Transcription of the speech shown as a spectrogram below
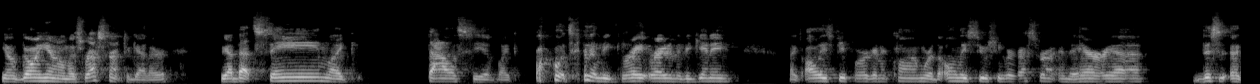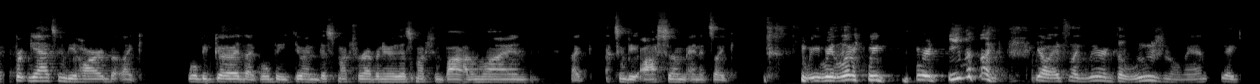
you know, going in on this restaurant together, we had that same like fallacy of like, oh, it's going to be great right in the beginning. Like all these people are going to come. We're the only sushi restaurant in the area. This is yeah, it's going to be hard, but like we'll be good. Like we'll be doing this much revenue, this much in bottom line. Like that's to be awesome. And it's like, we, we literally, we, we're even like, know, it's like we are delusional, man. Like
